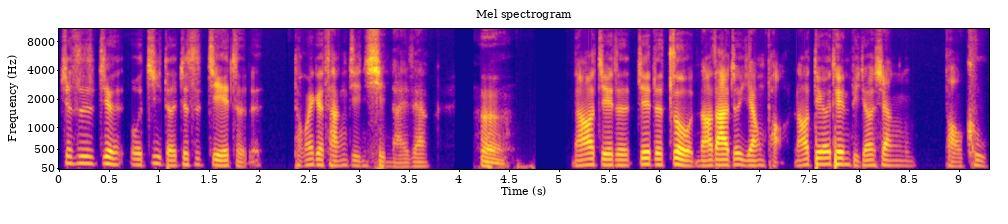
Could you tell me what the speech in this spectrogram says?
就是就我记得就是接着的同一个场景醒来这样，嗯。然后接着接着做，然后大家就一样跑。然后第二天比较像跑酷，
